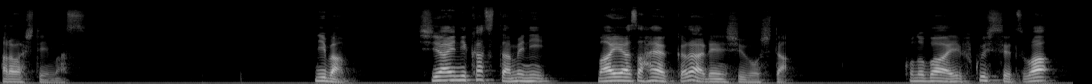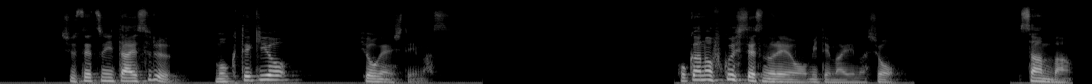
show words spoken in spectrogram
表しています。2番、試合に勝つために毎朝早くから練習をした。この場合、副施設は主説に対する目的を表現しています。他の副施設の例を見てまいりましょう。3番、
